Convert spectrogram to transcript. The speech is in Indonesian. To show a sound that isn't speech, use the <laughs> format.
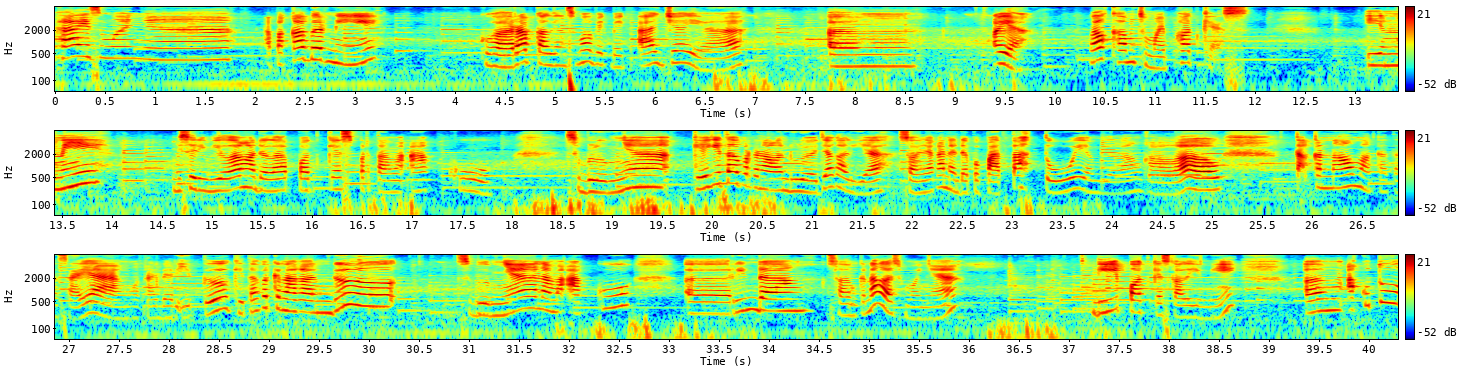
Hai semuanya, apa kabar nih? Kuharap kalian semua baik-baik aja ya. Um, oh ya, welcome to my podcast. Ini bisa dibilang adalah podcast pertama aku. Sebelumnya, kayak kita perkenalan dulu aja kali ya. Soalnya kan ada pepatah tuh yang bilang kalau tak kenal maka tak sayang. Maka dari itu kita perkenalkan dulu. Sebelumnya nama aku eh, Rindang. Salam kenal lah semuanya. Di podcast kali ini, em, aku tuh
